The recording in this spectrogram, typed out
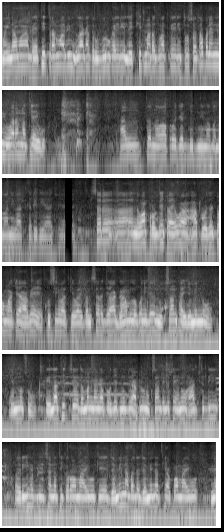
મહિનામાં બેથી ત્રણ વાર બી મુલાકાત રૂબરૂ કરી લેખિતમાં રજૂઆત કરી તો છતાં પણ એનું નિવારણ નથી આવ્યું. હાલ તો નવા પ્રોજેક્ટ દૂધનીમાં બનવાની વાત કરી રહ્યા છે. સર નવા પ્રોજેક્ટ આવ્યા. આ પ્રોજેક્ટો માટે આવે ખુશીની વાત કહેવાય. પણ સર જે આ ગામ લોકોની જે નુકસાન થાય જમીનનું એમનું શું? પહેલાંથી જ દમણગંગા પ્રોજેક્ટનું જે આટલું નુકસાન થયેલું છે, એનું આજ સુધી રિહેબિલિટેશન નથી કરવામાં આવ્યું કે જમીનના બદલે જમીન નથી આપવામાં આવ્યું ને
